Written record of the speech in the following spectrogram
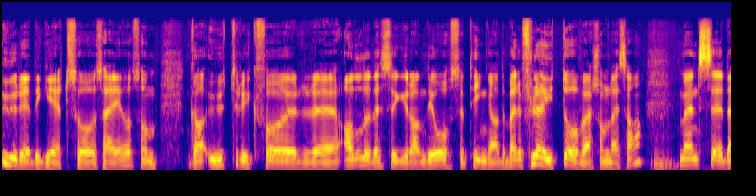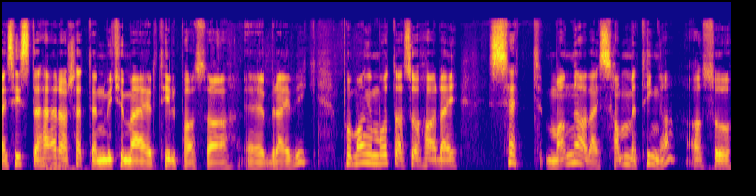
uredigert, så å si, og som ga uttrykk for alle disse grandiose tingene. Det bare fløyt over, som de sa. Mm. Mens de siste her har sett en mye mer tilpassa eh, Breivik. På mange måter så har de sett mange av de samme tinga, altså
